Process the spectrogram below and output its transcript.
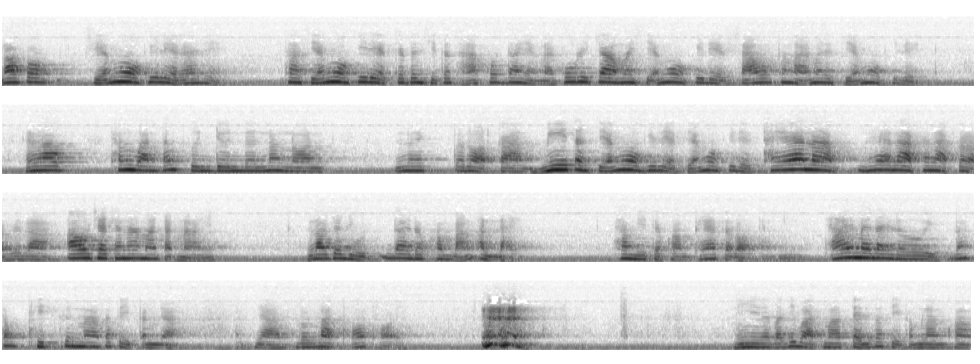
เราก็เสียงโง่กิเลสแล้วสิถ้าเสียงโง่กิเลสจะเป็นสิทธาคตได้อย่างไรพระพุทธเจ้าไม่เสียงโง่กิเลสสาวทั้งหลายไม่ได้เสียงโง่กิเลสเราทั้งวันทั้งคืนเดินเดินนั่งนอนในตลอดการมีแต่เสียงโง่กิเลสเสียงโง่กิเลสแท้นาบแท้นาบขนาดตลอดเวลาเอาชัยชนะมาจากไหน เราจะอยู่ได้ด้วยความหวังอันใด ถ้ามีแต่ความแพ้ตลอดอย่างนี้ ใช้ไม่ได้เลยเราต้องผิดขึ้นมาสติปัญญาอย่าล้นลาดท้อถอย นี่ในปฏิบัติมาเต็มสติกำลังความ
